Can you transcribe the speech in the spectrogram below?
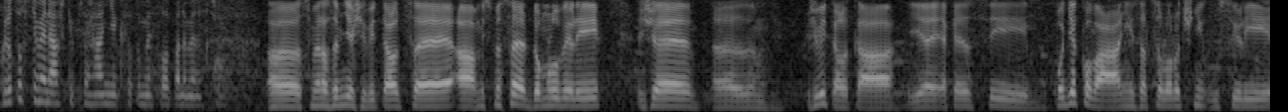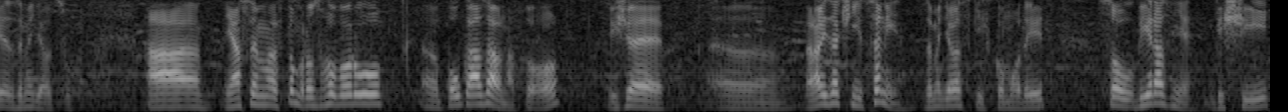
Kdo to s těmi nářky přehání, jak se to myslel, pane ministře? Eh, jsme na země živitelce a my jsme se domluvili, že eh, živitelka je jakési poděkování za celoroční úsilí zemědělců. A já jsem v tom rozhovoru Eh, poukázal na to, že eh, realizační ceny zemědělských komodit jsou výrazně vyšší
